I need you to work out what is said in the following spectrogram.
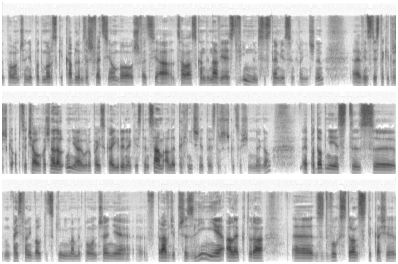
e, połączenie podmorskie kablem ze Szwecją, bo Szwecja, cała Skandynawia jest w innym systemie synchronicznym. e, Więc to jest takie troszeczkę obce ciało, choć nadal Unia Europejska i rynek jest ten sam, ale technicznie to jest troszeczkę coś innego. E, Podobnie jest z państwami bałtyckimi. Mamy połączenie wprawdzie przez linię, ale która z dwóch stron styka się e,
